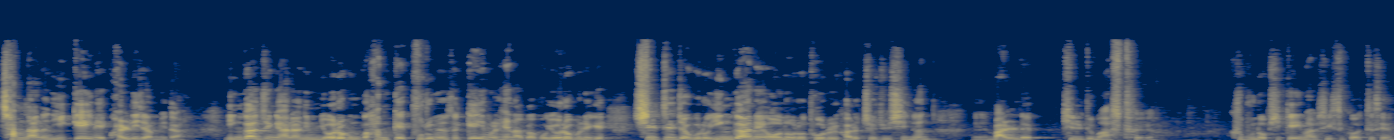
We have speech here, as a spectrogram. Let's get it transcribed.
참나는 이 게임의 관리자입니다. 인간 중에 하나님은 여러분과 함께 구르면서 게임을 해나가고 여러분에게 실질적으로 인간의 언어로 도를 가르쳐 주시는 예, 말렙 길드 마스터예요. 그분 없이 게임할 수 있을 것 같으세요?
